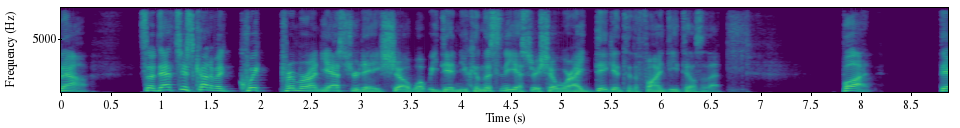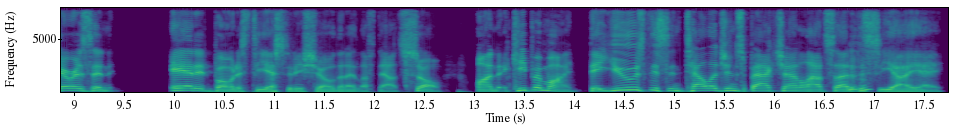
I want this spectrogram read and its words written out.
Now, so that's just kind of a quick primer on yesterday's show, what we did. And you can listen to yesterday's show where I dig into the fine details of that. But there is an added bonus to yesterday's show that I left out. So, on keep in mind, they used this intelligence back channel outside of the mm-hmm. CIA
